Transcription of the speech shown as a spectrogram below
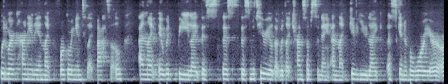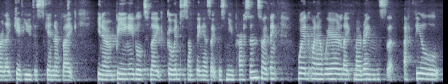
would wear carnelian like before going into like battle, and like it would be like this this this material that would like transubstantiate and like give you like a skin of a warrior or like give you the skin of like you know being able to like go into something as like this new person. So I think when when I wear like my rings, that I feel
